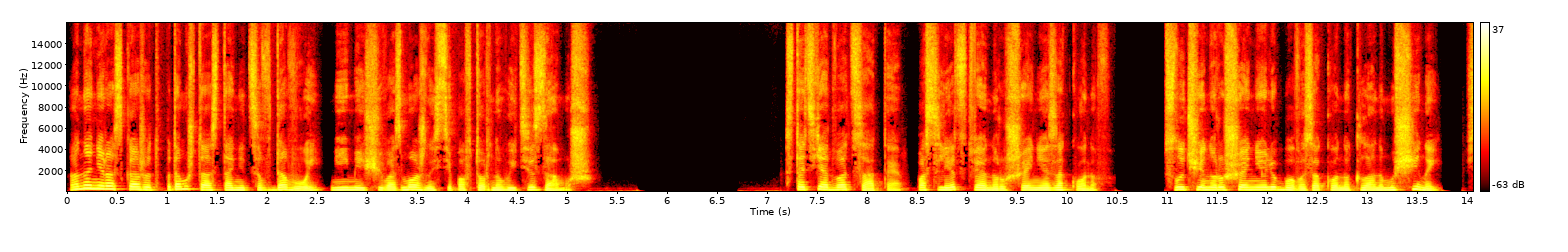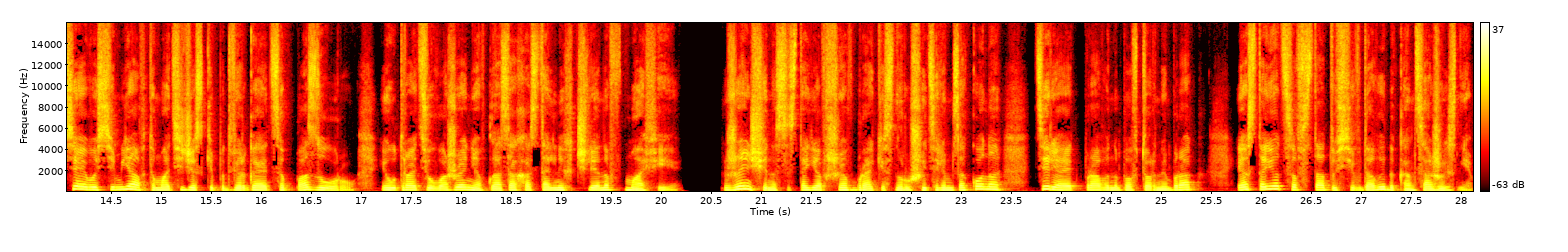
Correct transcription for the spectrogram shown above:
Она не расскажет, потому что останется вдовой, не имеющей возможности повторно выйти замуж. Статья 20. Последствия нарушения законов. В случае нарушения любого закона клана мужчиной, вся его семья автоматически подвергается позору и утрате уважения в глазах остальных членов мафии. Женщина, состоявшая в браке с нарушителем закона, теряет право на повторный брак и остается в статусе вдовы до конца жизни.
